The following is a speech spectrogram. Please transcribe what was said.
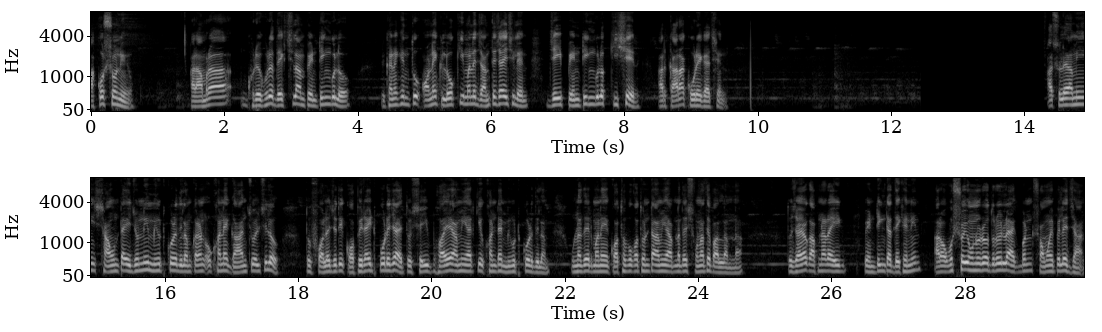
আকর্ষণীয়। আর আমরা ঘুরে ঘুরে দেখছিলাম পেন্টিংগুলো এখানে কিন্তু অনেক লোকই মানে জানতে চাইছিলেন যে এই পেন্টিংগুলো কিসের আর কারা করে গেছেন। আসলে আমি সাউন্ডটা এই জন্যই মিউট করে দিলাম, কারণ ওখানে গান চলছিল তো ফলে যদি কপিরাইট পড়ে যায়, তো সেই ভয়ে আমি আর কি ওখানটায় মিউট করে দিলাম। ওনাদের মানে কথোপকথনটা আমি আপনাদের শোনাতে পারলাম না। তো যাই হোক, আপনারা এই পেন্টিংটা দেখে নিন। আর অবশ্যই অনুরোধ রইল, একবার সময় পেলে যান।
